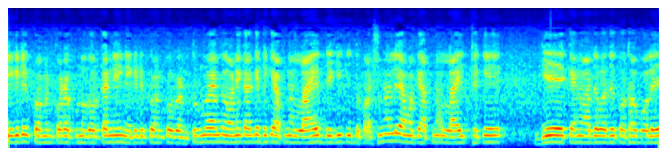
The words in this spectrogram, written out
নেগেটিভ কমেন্ট করার কোনো দরকার নেই। নেগেটিভ কমেন্ট করবেন তোমরা আমি অনেক আগে থেকে আপনার লাইভ দেখি, কিন্তু পার্সোনালি আমাকে আপনার লাইভ থেকে গিয়ে কেন আজে বাজে কথা বলে,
